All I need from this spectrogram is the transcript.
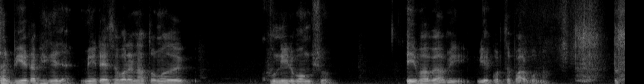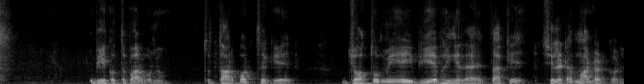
তার বিয়েটা ভেঙে যায়। মেয়েটা এসে বলে, না, তোমাদের খুনির বংশ। এইভাবে আমি বিয়ে করতে পারব না। বিয়ে করতে পারব না। তো তারপর থেকে যত মেয়েই বিয়ে ভেঙে দেয়, তাকে ছেলেটা মার্ডার করে।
